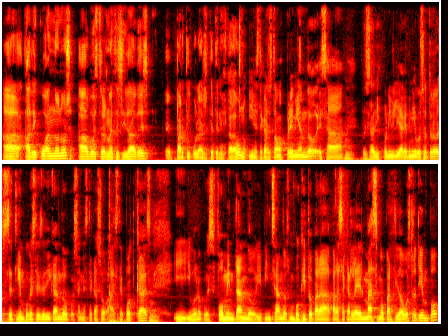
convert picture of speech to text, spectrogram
adecuándonos a vuestras necesidades particulares que tenéis cada uno. Y en este caso estamos premiando esa, mm. pues esa disponibilidad que tenéis vosotros, ese tiempo que estáis dedicando, pues en este caso a este podcast, mm. y, bueno, pues fomentando y pinchándoos un poquito para, para, sacarle el máximo partido a vuestro tiempo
